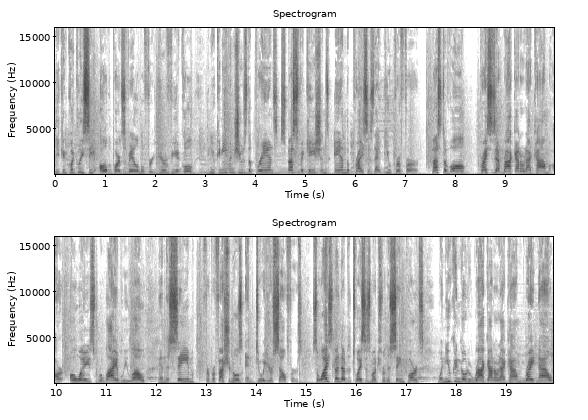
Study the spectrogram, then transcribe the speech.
You can quickly see all the parts available for your vehicle, and you can even choose the brands, specifications, and the prices that you prefer. Best of all, Prices at rockauto.com are always reliably low and the same for professionals and do it yourselfers. So why spend up to twice as much for the same parts when you can go to rockauto.com right now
